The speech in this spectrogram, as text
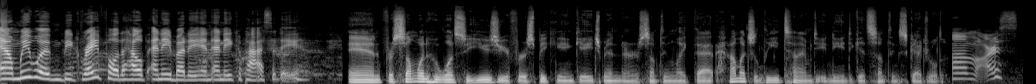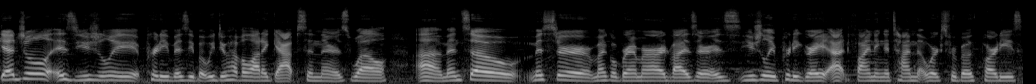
And we would be grateful to help anybody in any capacity. And for someone who wants to use you for a speaking engagement or something like that, how much lead time do you need to get something scheduled? Um, our schedule is usually pretty busy, but we do have a lot of gaps in there as well. Um, and so Mr. Michael Brammer, our advisor, is usually pretty great at finding a time that works for both parties.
